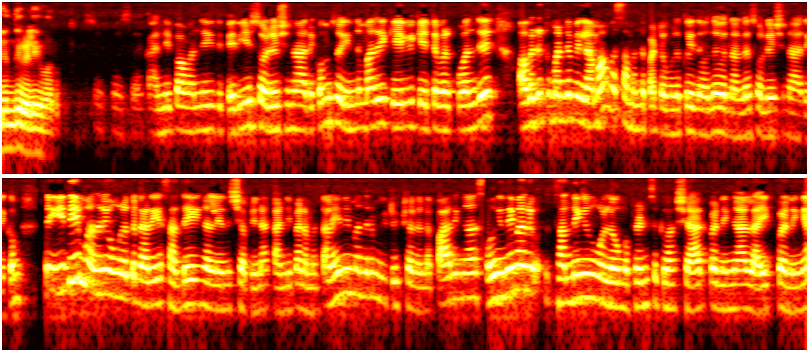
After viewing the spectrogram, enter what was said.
விந்து வெளியே வரும். சூப்பர் சார் கண்டிப்பா வந்து இது பெரிய சொல்யூஷனா இருக்கும். ஸோ இந்த மாதிரி கேள்வி கேட்டவருக்கு வந்து அவருக்கு மட்டும் இல்லாம அவர் சம்மந்தப்பட்டவங்களுக்கும் இது வந்து ஒரு நல்ல சொல்யூஷனா இருக்கும். ஸோ இதே மாதிரி உங்களுக்கு நிறைய சந்தேகங்கள் இருந்துச்சு அப்படின்னா கண்டிப்பா நம்ம தலைமை மந்திரம் யூடியூப் சேனல்ல பாருங்க. இதே மாதிரி சந்தேகங்கள் உள்ள உங்க ஃப்ரெண்ட்ஸுக்குலாம் ஷேர் பண்ணுங்க லைக் பண்ணுங்க.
